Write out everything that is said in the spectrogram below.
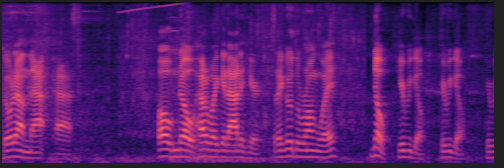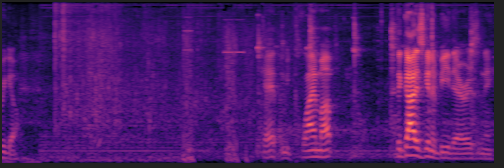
Go down that path. Oh no, how do I get out of here? Did I go the wrong way? No, here we go. Here we go. Here we go. Okay, let me climb up. The guy's gonna be there, isn't he?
